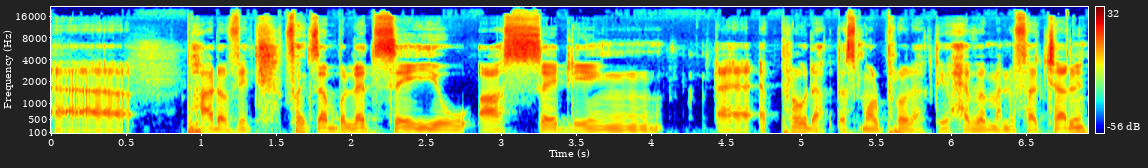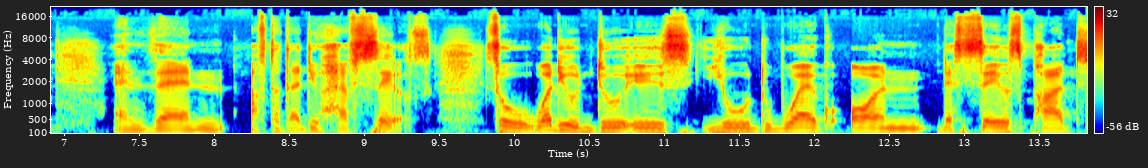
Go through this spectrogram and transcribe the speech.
uh, part of it. For example let's say you are selling a, a product, a small product, you have a manufacturing, and then after that you have sales. So what you do is you would work on the sales part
